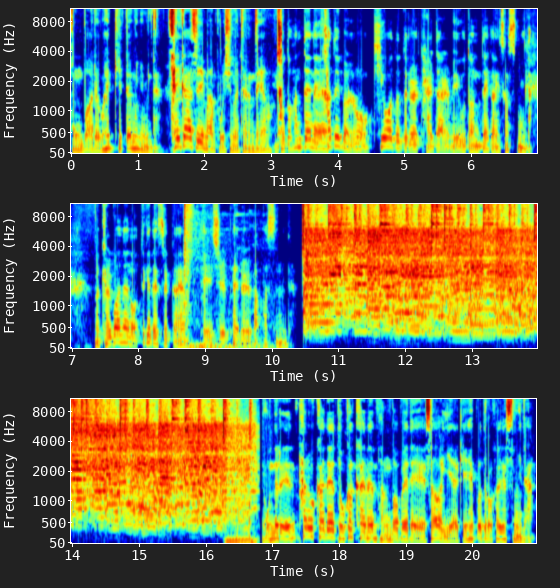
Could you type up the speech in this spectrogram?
공부하려고 했기 때문입니다. 세 가지만 보시면 되는데요. 저도 한때는 카드별로 키워드들을 달달 외우던 때가 있었습니다. 결과는 어떻게 됐을까요? 대실패를 맛봤습니다. 오늘은 타로 카드 독학하는 방법에 대해서 이야기해 보도록 하겠습니다.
